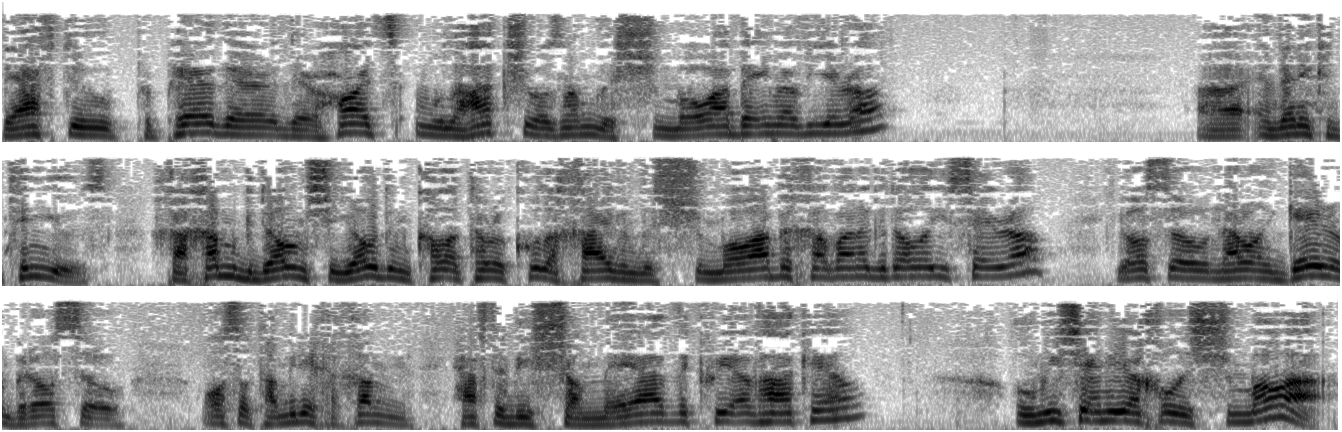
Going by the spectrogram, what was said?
They have to prepare their, their hearts ulakshiv aznam lishmoa be'ema v'yira uh, and then he continues, Chacham Gdolim Sheyodim Kol Torah Kula Chayvim L'Shmoa Gedola Yisera. You also, not only Gerim, but also, also Talmidei Chacham have to be Shomea, the Kriya of Hakel. Umi She'eni Yachol L'Shmoa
